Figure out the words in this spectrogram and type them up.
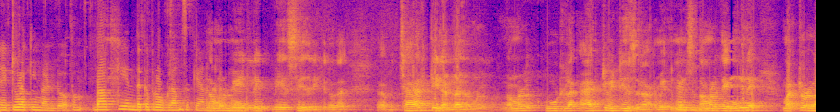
നെറ്റ്വർക്കിംഗ് കണ്ടു. അപ്പം ബാക്കി എന്തൊക്കെ പ്രോഗ്രാംസ് ഒക്കെയാണ് നമ്മൾ മെയിൻലി ബേസ് ചെയ്തിരിക്കുന്നത് ചാരിറ്റിയിലല്ല നമ്മൾ നമ്മൾ കൂടുതൽ ആക്ടിവിറ്റീസിലാണ് മീൻസ് നമ്മളിത് എങ്ങനെ മറ്റുള്ള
